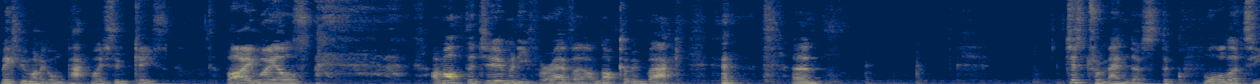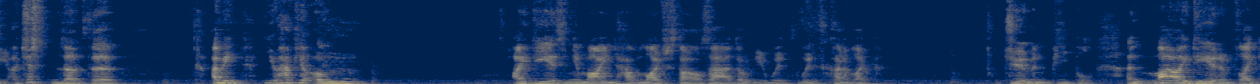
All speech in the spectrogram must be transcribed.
Makes me want to go and pack my suitcase. Bye, Wales. I'm off to Germany forever. I'm not coming back. um, just tremendous. The quality. I just love the. I mean, you have your own ideas in your mind how lifestyles are, don't you? With with kind of like German people, and my idea of like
